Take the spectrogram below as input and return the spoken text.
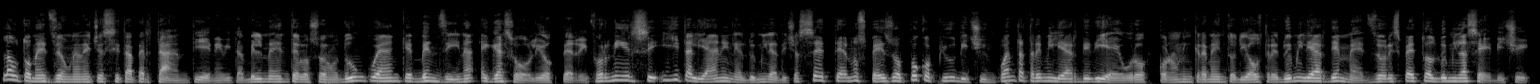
L'automezzo è una necessità per tanti e inevitabilmente lo sono dunque anche benzina e gasolio. Per rifornirsi, gli italiani nel 2017 hanno speso poco più di 53 miliardi di euro, con un incremento di oltre 2 miliardi e mezzo rispetto al 2016.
